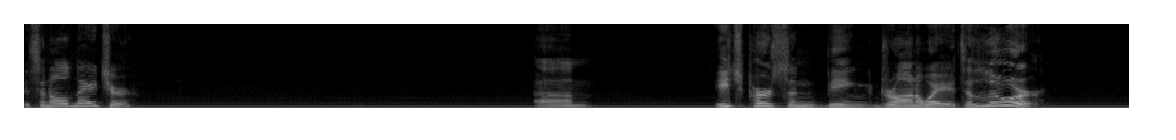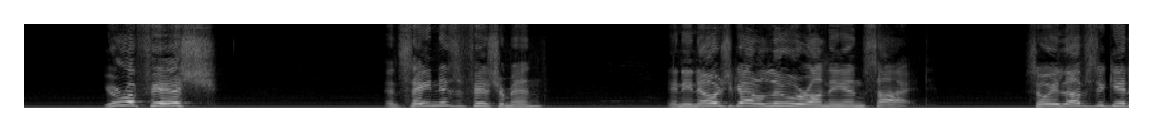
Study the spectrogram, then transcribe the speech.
It's an old nature. Um, each person being drawn away. It's a lure. You're a fish, and Satan is a fisherman, and he knows you got a lure on the inside. So he loves to get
